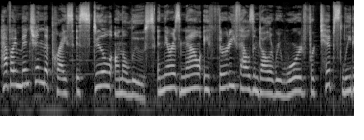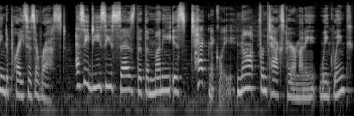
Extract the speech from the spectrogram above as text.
Have I mentioned that Price is still on the loose and there is now a $30,000 reward for tips leading to Price's arrest? SCDC says that the money is technically not from taxpayer money, wink wink,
